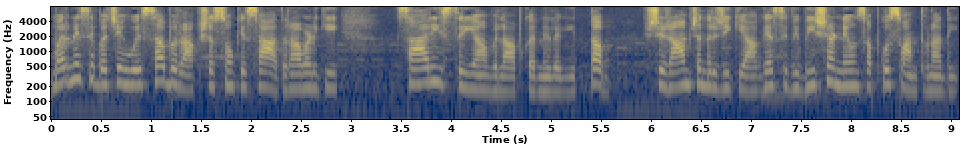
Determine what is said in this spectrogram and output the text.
मरने से बचे हुए सब राक्षसों के साथ रावण की सारी स्त्रियाँ विलाप करने लगी। तब श्री रामचंद्र जी की आज्ञा से विभीषण ने उन सबको सांत्वना दी।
